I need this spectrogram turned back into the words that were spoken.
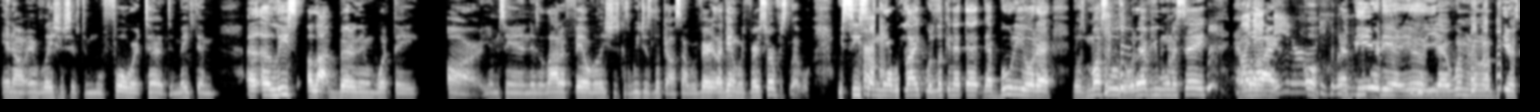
in our in relationships to move forward to to make them at, at least a lot better than what they are. You know what I'm saying? There's a lot of failed relations because we just look outside. We're very again, we're very surface level. We see something that we like, we're looking at that that booty or that those muscles or whatever you want to say, and or we're like, beard. oh, that beard, yeah, yeah, yeah, women them beards.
